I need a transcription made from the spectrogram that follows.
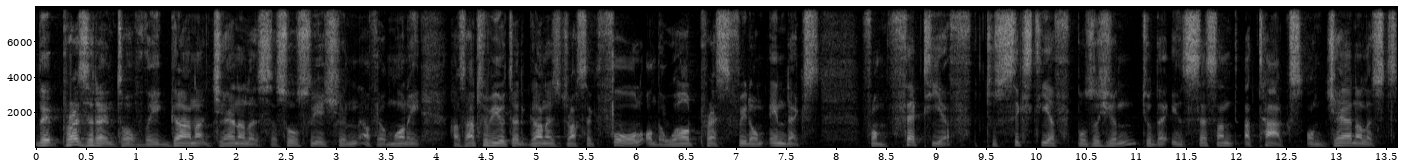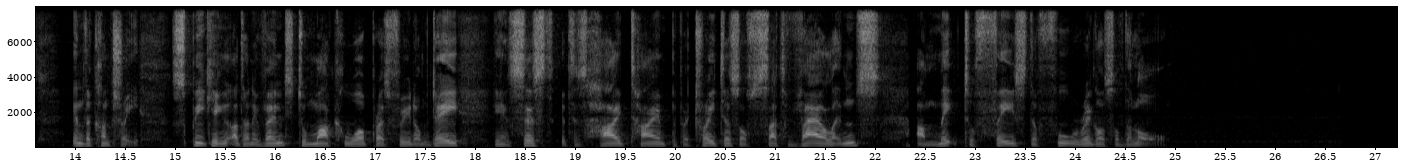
The president of the Ghana Journalists Association, Affail Monney, has attributed Ghana's drastic fall on the World Press Freedom Index from 30th to 60th position to the incessant attacks on journalists in the country. Speaking at an event to mark World Press Freedom Day, he insists it is high time perpetrators of such violence are made to face the full rigors of the law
